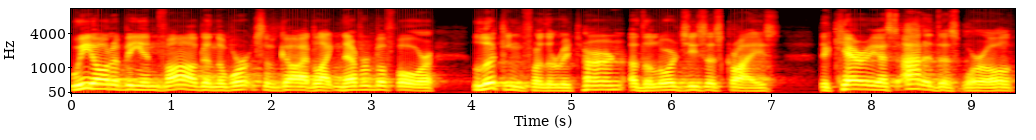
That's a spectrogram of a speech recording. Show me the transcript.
We ought to be involved in the works of God like never before, looking for the return of the Lord Jesus Christ to carry us out of this world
